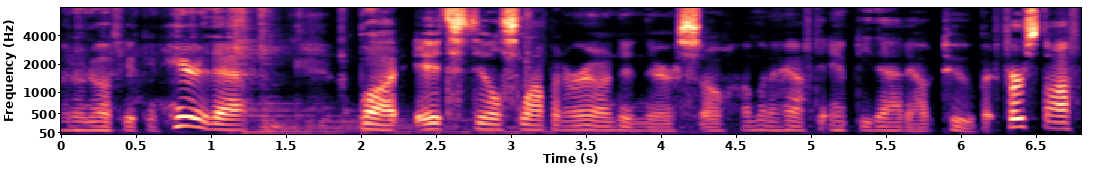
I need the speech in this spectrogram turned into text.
I don't know if you can hear that, but it's still slopping around in there. So I'm going to have to empty that out too. But first off,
